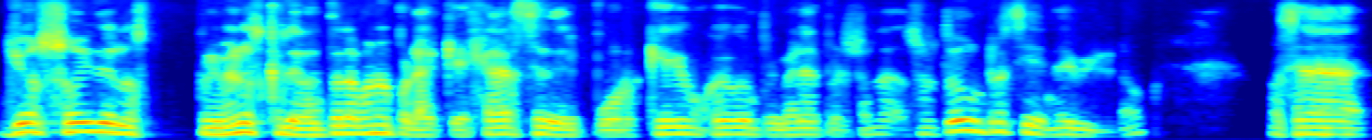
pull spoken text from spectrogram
yo soy de los primeros que levantó la mano para quejarse del por qué un juego en primera persona, sobre todo un Resident Evil, ¿no? O sea,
